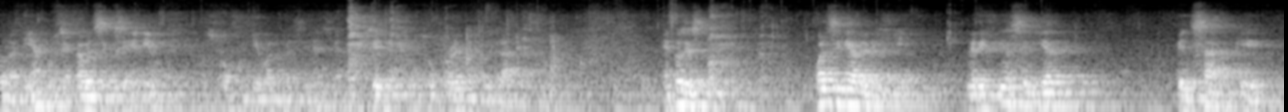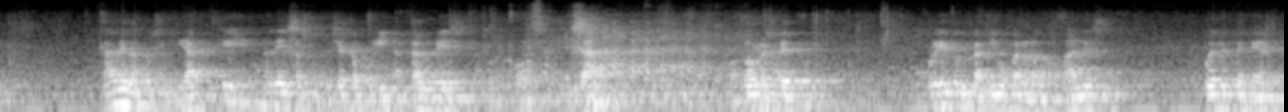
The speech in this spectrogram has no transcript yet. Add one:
No da tiempo, se acaba el sexenio, pues cómo lleva la presidencia. Sí, es un problema muy grave. Entonces, ¿cuál sería la herejía? La herejía sería pensar que cabe la posibilidad que una de esas, como decía Capulina, tal vez, o quizá, con todo respeto, un proyecto educativo para los normales puede tener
